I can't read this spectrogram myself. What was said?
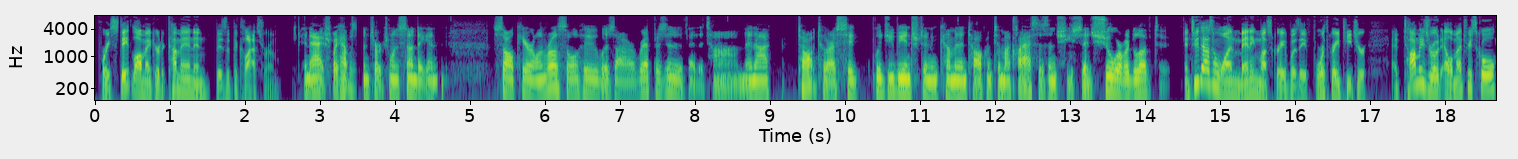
for a state lawmaker to come in and visit the classroom. and actually I was in church one Sunday and saw Carolyn Russell, who was our representative at the time, and I talked to her. I said, "Would you be interested in coming and talking to my classes?" And she said, "Sure, would love to." In 2001, Manning Musgrave was a fourth grade teacher at Tommy's Road Elementary School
